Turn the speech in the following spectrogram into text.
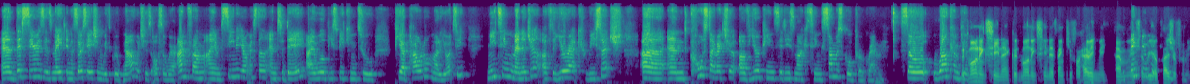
And this series is made in association with Group Now, which is also where I'm from. I am Signe Jongersted, and today I will be speaking to Pier Paolo Mariotti, meeting manager of the EURAC Research uh, and course director of European Cities Marketing Summer School Program. So welcome. Good morning, Signe. Good morning, Signe. Thank you for having me. Um, it's a real pleasure for me.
